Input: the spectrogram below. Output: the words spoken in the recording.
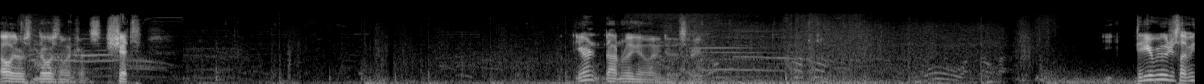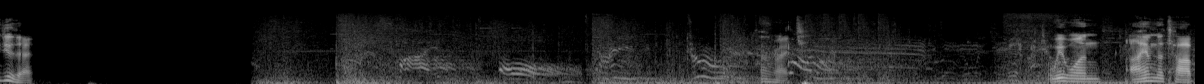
Oh, there was there was no entrance. Shit. You're not really gonna let me do this, are you? Did you really just let me do that? Alright. We won. I am the top.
